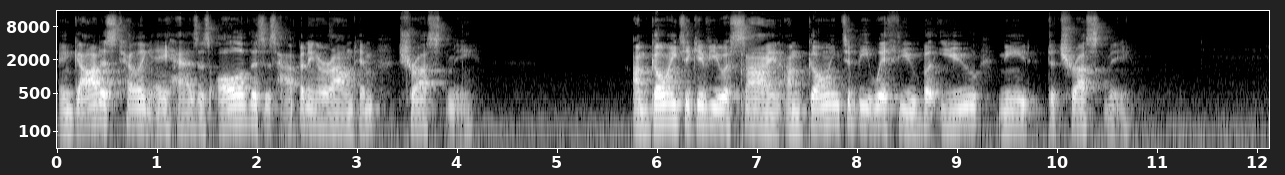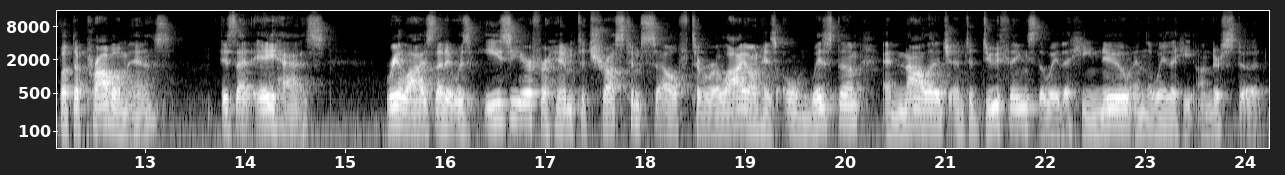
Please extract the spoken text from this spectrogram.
And God is telling Ahaz, as all of this is happening around him, trust me. I'm going to give you a sign. I'm going to be with you, but you need to trust me. But the problem is, is that Ahaz realized that it was easier for him to trust himself, to rely on his own wisdom and knowledge, and to do things the way that he knew and the way that he understood.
